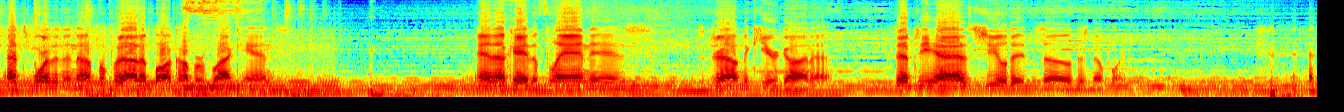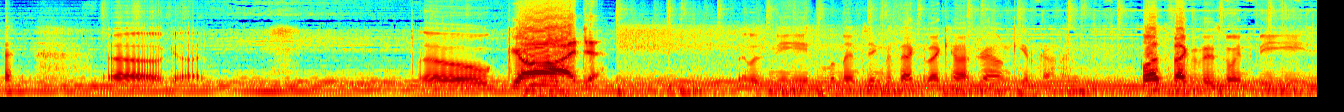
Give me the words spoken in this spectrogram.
That's more than enough. I'll put out a Boghopper black Blackhand. And okay, the plan is to drown the Kirgana. Except he has shielded, so there's no point. oh god. Oh god! Was me lamenting the fact that I cannot drown Kirgana. Plus the fact that there's going to be...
